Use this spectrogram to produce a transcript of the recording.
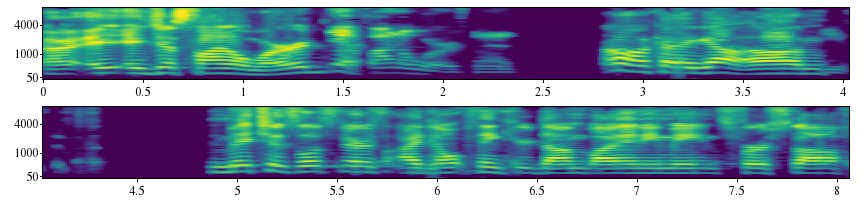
All right, it, it's just final word. Yeah, final words, man. Oh, okay, yeah. Um, He's the best. Mitch's listeners, I don't think you're dumb by any means. First off,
